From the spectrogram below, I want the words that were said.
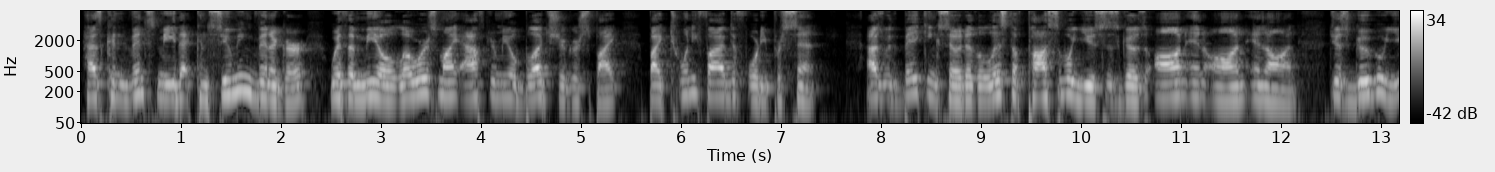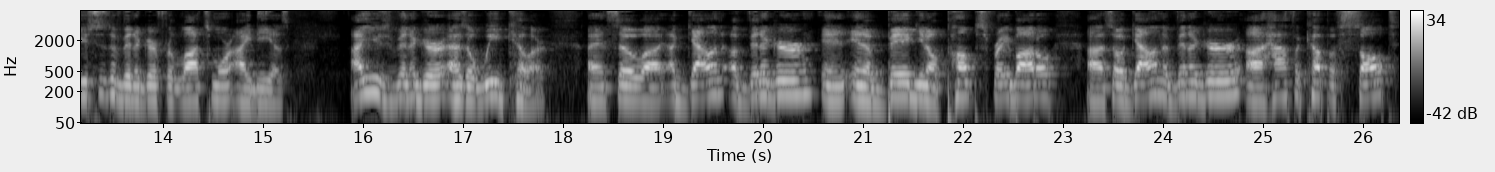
has convinced me that consuming vinegar with a meal lowers my after meal blood sugar spike by 25 to 40%. As with baking soda, the list of possible uses goes on and on and on. Just Google uses of vinegar for lots more ideas. I use vinegar as a weed killer. And so uh, a gallon of vinegar in, in a big, you know, pump spray bottle. Uh, so a gallon of vinegar, uh, half a cup of salt,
